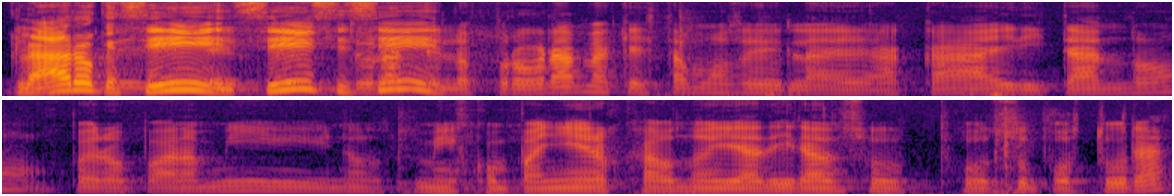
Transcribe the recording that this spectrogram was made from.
Claro que de- sí, de- sí, de- sí, durante sí. los programas que estamos de la- acá editando, pero para mí, no, mis compañeros, cada uno ya dirán su, su postura,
